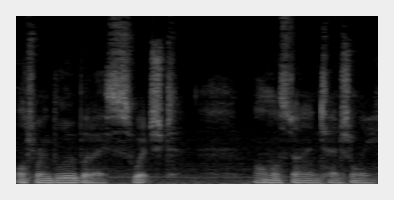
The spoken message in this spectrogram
ultramarine blue, but I switched almost unintentionally.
